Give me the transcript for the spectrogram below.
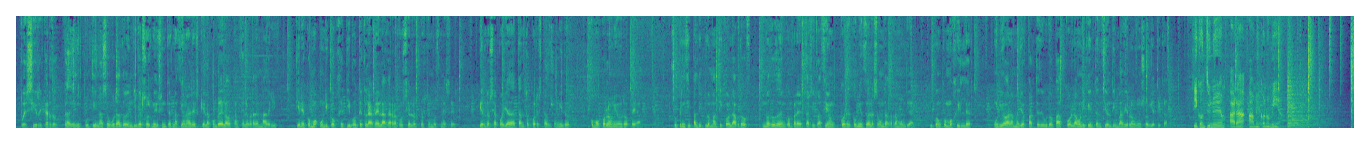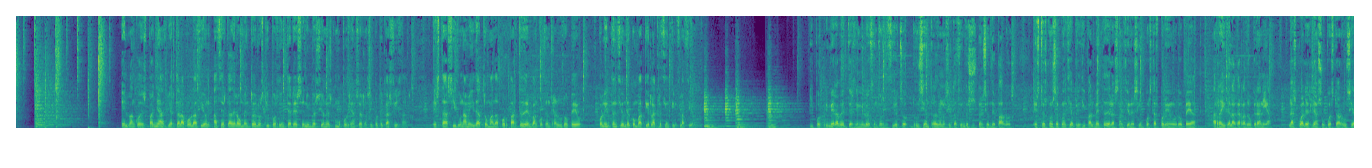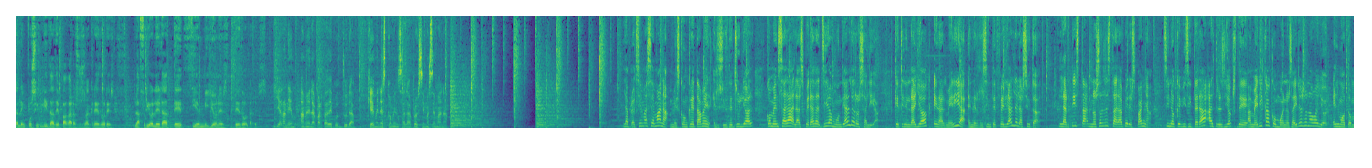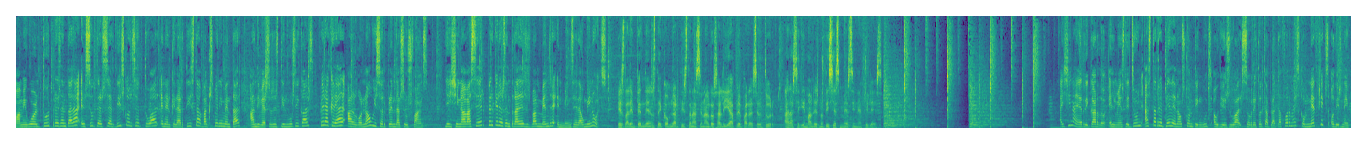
Pues sí, Ricardo. Vladimir Putin ha asegurado en diversos medios internacionales que la cumbre de la OTAN celebrada en Madrid tiene como único objetivo declararle la guerra a Rusia en los próximos meses, viéndose apoyada tanto por Estados Unidos como por la Unión Europea. Su principal diplomático, Lavrov, no ha dudado en comparar esta situación con el comienzo de la Segunda Guerra Mundial y con cómo Hitler unió a la mayor parte de Europa con la única intención de invadir la Unión Soviética. I continuem ara amb economia. El Banco de España advierte a la población acerca del aumento de los tipos de interés en inversiones como podrían ser las hipotecas fijas. Esta ha sido una medida tomada por parte del Banco Central Europeo con la intención de combatir la creciente inflación. Y por primera vez desde 1918, Rusia ha entrado en una situación de suspensión de pagos. Esto es consecuencia principalmente de las sanciones impuestas por la Unión Europea a raíz de la guerra de Ucrania, las cuales le han supuesto a Rusia la imposibilidad de pagar a sus acreedores la friolera de 100 millones de dólares. I ara anem amb de cultura. Què ben es comença la pròxima setmana? La pròxima setmana, més concretament el 6 de juliol, començarà l'esperada gira mundial de Rosalia, que tindrà lloc en Almeria, en el recinte ferial de la ciutat. L'artista no sols estarà per Espanya, sinó que visitarà altres llocs d'Amèrica com Buenos Aires o Nova York. El Motomami World Tour presentarà el seu tercer disc conceptual en el que l'artista va experimentar amb diversos estils musicals per a crear algo nou i sorprendre els seus fans. I així no va ser perquè les entrades es van vendre en menys de 10 minuts. Estarem pendents de com l'artista nacional Rosalia prepara el seu tour. Ara seguim amb les notícies més cinèfiles. Així és, Ricardo, el mes de juny ha estat reple de nous continguts audiovisuals, sobretot a plataformes com Netflix o Disney+.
